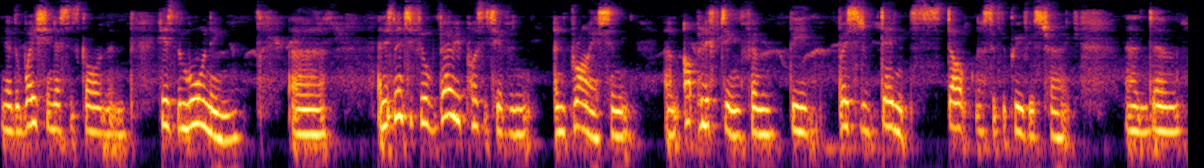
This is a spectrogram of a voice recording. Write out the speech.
You know, the weightiness is gone, and here's the morning. Uh, and it's meant to feel very positive and, and bright and um, uplifting from the very sort of dense darkness of the previous track. And um,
